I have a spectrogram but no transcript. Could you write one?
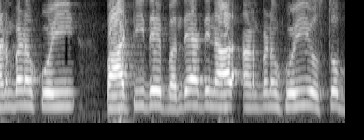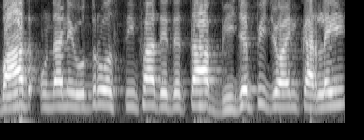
ਅਣਬਣ ਹੋਈ ਪਾਰਟੀ ਦੇ ਬੰਦਿਆਂ ਦੇ ਨਾਲ ਅਣਬਣ ਹੋਈ। ਉਸ ਤੋਂ ਬਾਅਦ ਉਹਨਾਂ ਨੇ ਉਧਰੋਂ ਅਸਤੀਫਾ ਦੇ ਦਿੱਤਾ ਬੀਜੇਪੀ ਜੁਆਇਨ ਕਰ ਲਈ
